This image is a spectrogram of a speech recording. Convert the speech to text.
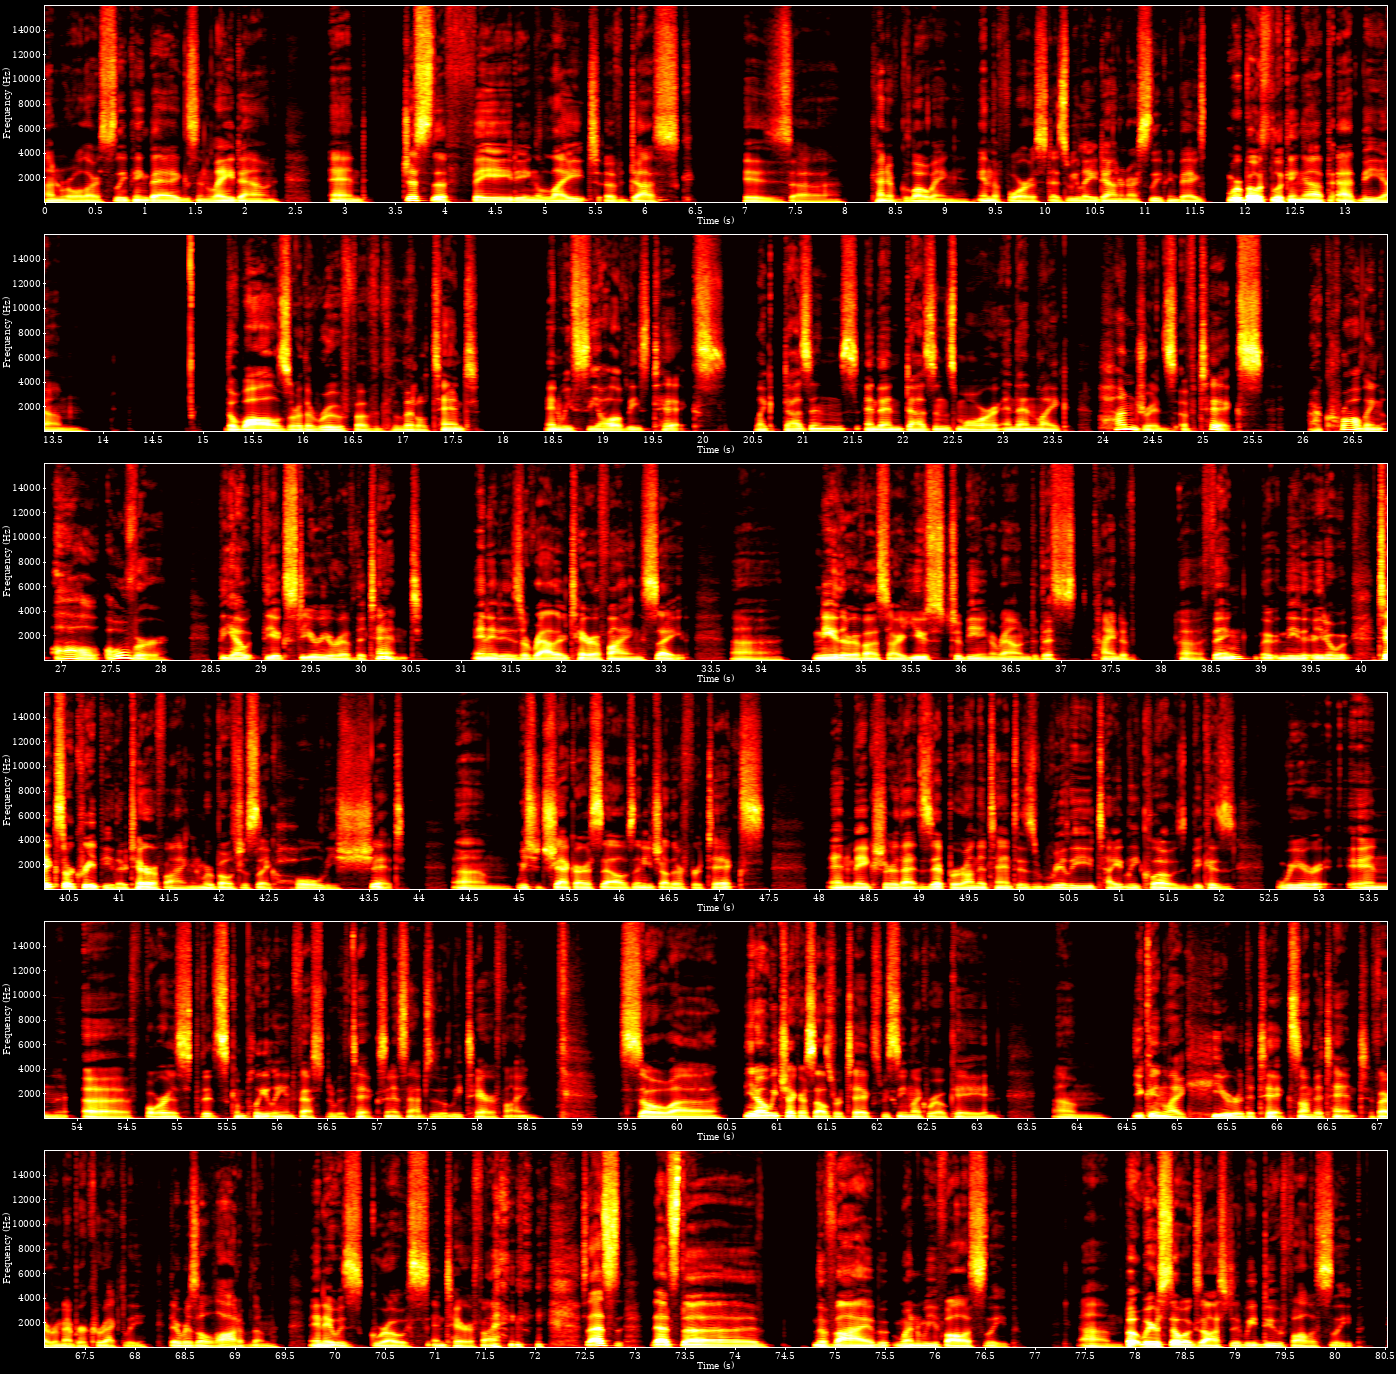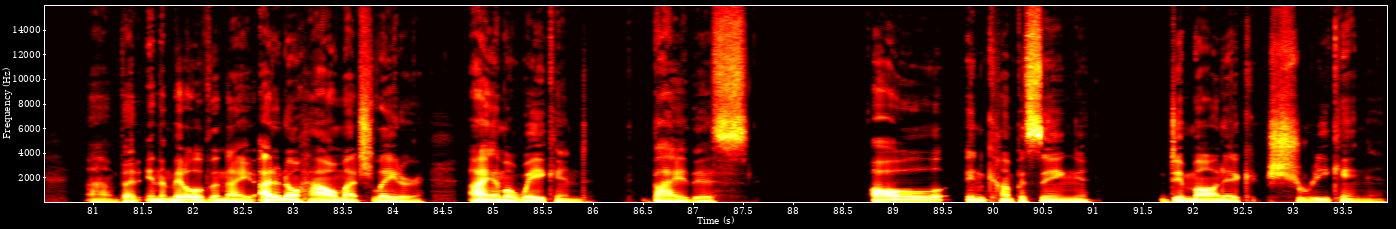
unroll our sleeping bags, and lay down. And just the fading light of dusk is uh, kind of glowing in the forest as we lay down in our sleeping bags. We're both looking up at the um, the walls or the roof of the little tent, and we see all of these ticks, like dozens and then dozens more, and then like hundreds of ticks are crawling all over the out the exterior of the tent. And it is a rather terrifying sight. Uh, neither of us are used to being around this kind of uh, thing. Uh, neither, you know, ticks are creepy. They're terrifying, and we're both just like, holy shit. Um, we should check ourselves and each other for ticks and make sure that zipper on the tent is really tightly closed because we're in a forest that's completely infested with ticks and it's absolutely terrifying. So, uh, you know, we check ourselves for ticks. We seem like we're okay. And um, you can like hear the ticks on the tent, if I remember correctly. There was a lot of them and it was gross and terrifying. so that's that's the the vibe when we fall asleep. Um, but we're so exhausted we do fall asleep. Um, but in the middle of the night, I don't know how much later, I am awakened by this all encompassing demonic shrieking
